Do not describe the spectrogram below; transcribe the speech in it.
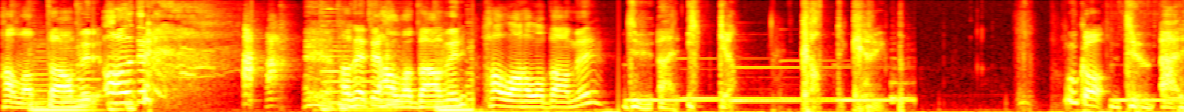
Halla, damer. Å, han heter Han heter Halla, damer. Halla, halla, damer. Du er ikke kattekryp. Ok. Du er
